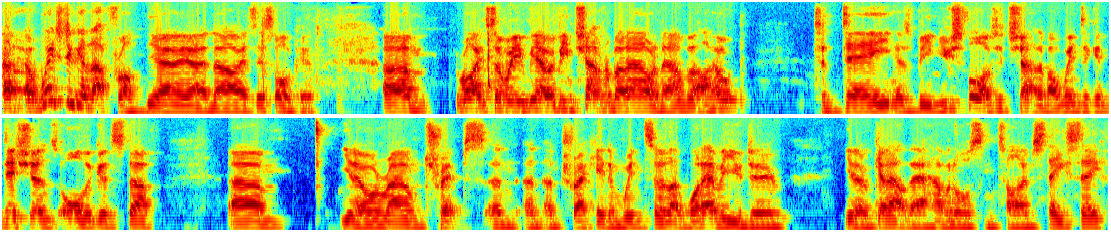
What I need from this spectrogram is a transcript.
Where did you get that from? Yeah, yeah, no, it's, it's all good. Um, right, so we've yeah we've been chatting for about an hour now, but I hope today has been useful. Obviously, chatting about winter conditions, all the good stuff. Um, you know, around trips and, and, and trekking in winter, like whatever you do, you know, get out there, have an awesome time, stay safe.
